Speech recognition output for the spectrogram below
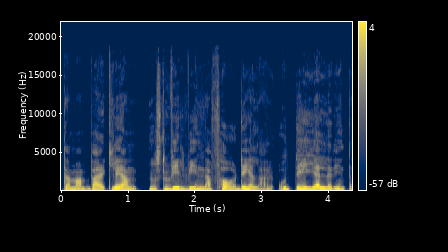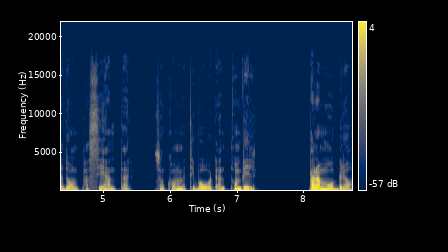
där man verkligen vill vinna fördelar. Och det gäller inte de patienter som kommer till vården. De vill bara må bra.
